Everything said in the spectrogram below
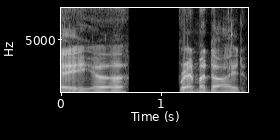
Hey, uh, Grandma died.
